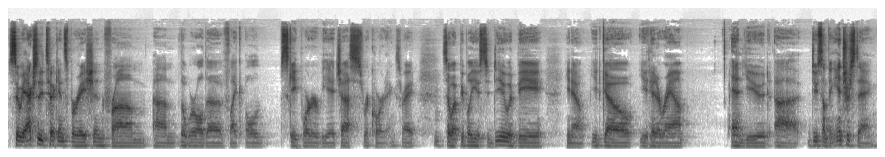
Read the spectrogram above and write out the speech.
so we actually took inspiration from um, the world of like old skateboarder VHS recordings, right? Mm-hmm. So what people used to do would be, you know, you'd go, you'd hit a ramp, and you'd uh, do something interesting,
